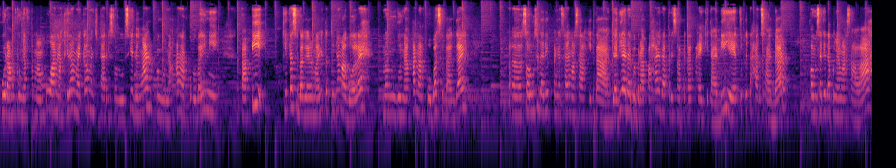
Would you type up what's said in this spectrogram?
kurang punya kemampuan, akhirnya mereka mencari solusi dengan menggunakan narkoba ini. Tapi kita sebagai remaja tentunya nggak boleh menggunakan narkoba sebagai uh, solusi dari penyelesaian masalah kita. Jadi ada beberapa hal yang dapat disampaikan Pak Hengki tadi, yaitu kita harus sadar kalau misalnya kita punya masalah,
